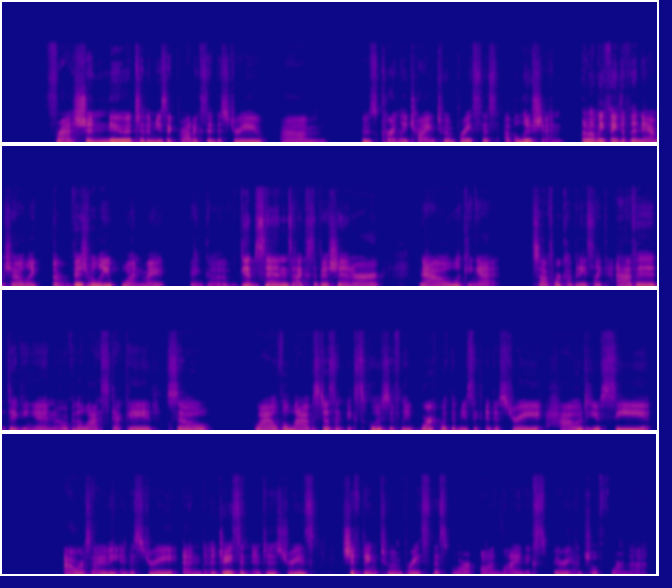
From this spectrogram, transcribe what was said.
fresh and new to the music products industry um, who's currently trying to embrace this evolution. And when we think of the NAMM show, like visually, one might think of Gibson's exhibition or now looking at software companies like Avid digging in over the last decade. So while the labs doesn't exclusively work with the music industry, how do you see our side of the industry and adjacent industries shifting to embrace this more online experiential format?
